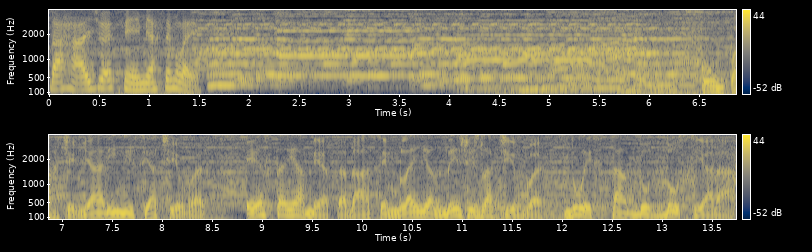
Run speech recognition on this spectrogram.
da Rádio FM Assembleia. Compartilhar iniciativas. Esta é a meta da Assembleia Legislativa do Estado do Ceará.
